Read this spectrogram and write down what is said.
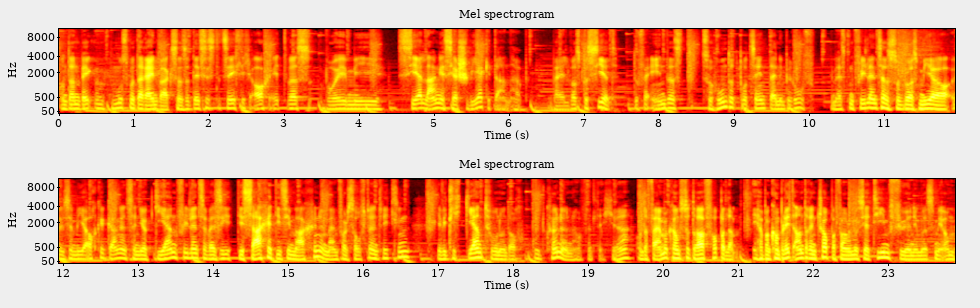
und dann muss man da reinwachsen. Also das ist tatsächlich auch etwas, wo ich mich sehr lange sehr schwer getan habe. Weil was passiert? Du veränderst zu 100% deinen Beruf. Die meisten Freelancer, so was mir, ist mir auch gegangen, sind ja gern Freelancer, weil sie die Sache, die sie machen, in meinem Fall Software entwickeln, ja wirklich gern tun und auch gut können, hoffentlich. Ja? Und auf einmal kommst du drauf, hoppala, ich habe einen komplett anderen Job. Auf einmal muss ich ein Team führen, ich muss mich um,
